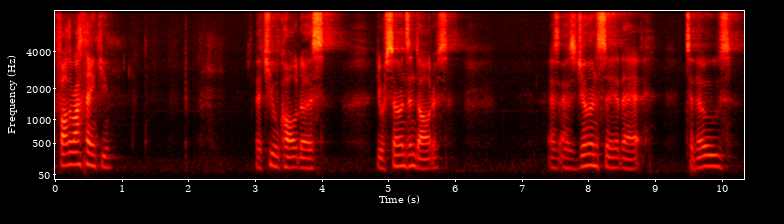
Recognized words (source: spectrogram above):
Father, I thank you that you have called us your sons and daughters. As, as John said, that to those,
